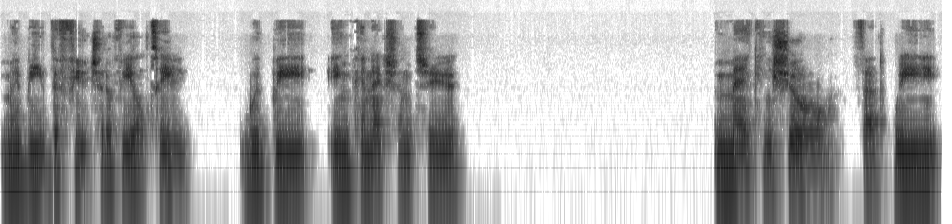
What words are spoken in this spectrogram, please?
maybe the future of ELT would be in connection to making sure that we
